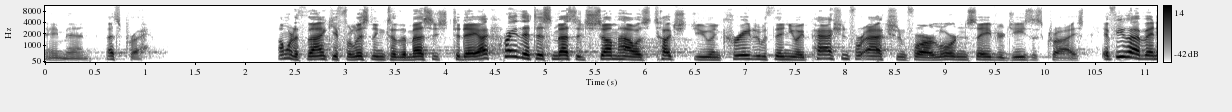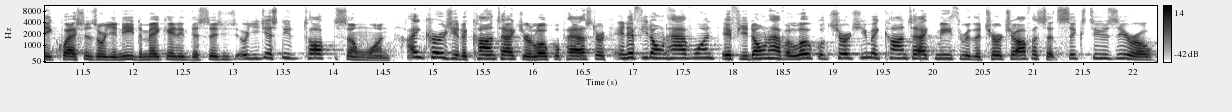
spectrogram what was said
Amen. Let's pray. I want to thank you for listening to the message today. I pray that this message somehow has touched you and created within you a passion for action for our Lord and Savior Jesus Christ. If you have any questions or you need to make any decisions or you just need to talk to someone, I encourage you to contact your local pastor. And if you don't have one, if you don't have a local church, you may contact me through the church office at 620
